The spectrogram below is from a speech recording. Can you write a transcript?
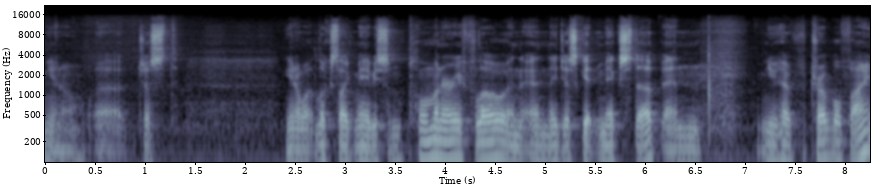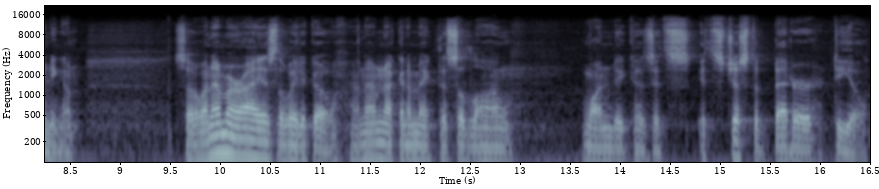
you know uh, just you know what looks like maybe some pulmonary flow, and and they just get mixed up, and you have trouble finding them. So an MRI is the way to go, and I'm not going to make this a long one because it's it's just a better deal.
